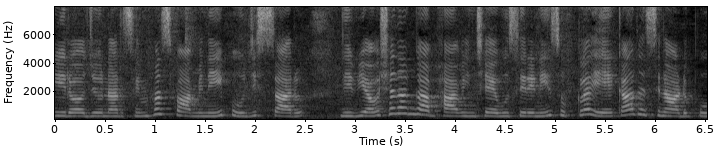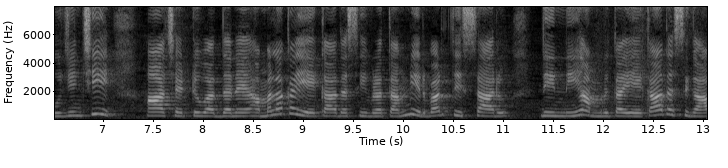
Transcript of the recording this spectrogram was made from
ఈరోజు నరసింహస్వామిని పూజిస్తారు. దివ్యౌషధంగా భావించే ఉసిరిని శుక్ల ఏకాదశి నాడు పూజించి ఆ చెట్టు వద్దనే అమలక ఏకాదశి వ్రతం నిర్వర్తిస్తారు. దీన్ని అమృత ఏకాదశిగా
